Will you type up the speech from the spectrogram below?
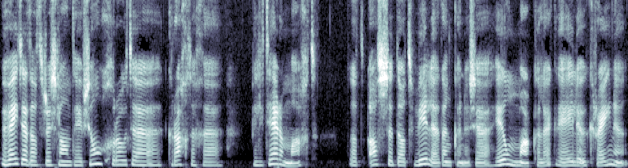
We weten dat Rusland heeft zo'n grote, krachtige militaire macht. Dat als ze dat willen, dan kunnen ze heel makkelijk de hele Oekraïne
